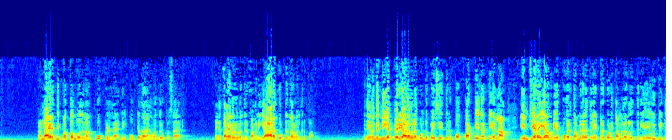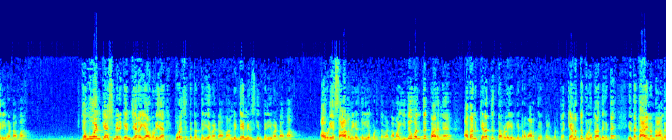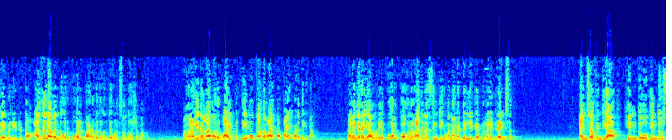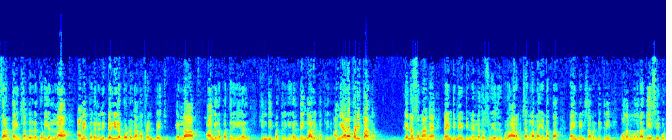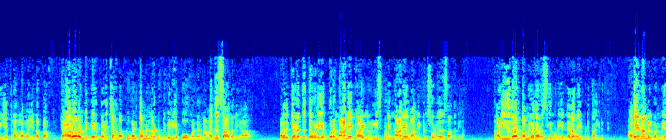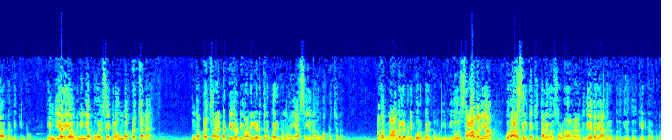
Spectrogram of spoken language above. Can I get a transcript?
ரெண்டாயிரத்தி பத்தொன்பது நான் கூப்பிடல. நீங்க கூப்பிட்டு நாங்க வந்திருப்போம் சார். எங்க தலைவர்கள் வந்திருப்பாங்க. நீங்க யாரை கூப்பிட்டு இருந்தாலும் வந்திருப்பாங்க. இதை வந்து மிகப்பெரிய அளவுல கொண்டு போய் சேர்த்திருப்போம். பட்டி தொட்டி எல்லாம் எம்ஜிஆர் ஐயாவுடைய புகழ் தமிழகத்தில் எட்டரை கோடி தமிழர்களுக்கு தெரிய யூபி தெரிய வேண்டாமா? ஜம்மு அண்ட் காஷ்மீருக்கு எம்ஜிஆர் ஐயாவுடைய புரட்சி திட்டம் தெரிய வேண்டாமா? மிட் டே மீல் ஸ்கீம் தெரிய வேண்டாமா? அவருடைய சாதனைகள் தெரியப்படுத்த வேண்டாமா? இது வந்து பாருங்க அதான் கிணத்து தவளை என்கின்ற வார்த்தையை பயன்படுத்த கிணத்துக்குள்ள உட்கார்ந்துகிட்டு இந்த காயினை நாங்களே வெளியிட்டுட்டோம். அதுல வந்து ஒரு புகழ் பாடுவது வந்து உங்களுக்கு சந்தோஷமா? அதனால் இதெல்லாம் ஒரு வாய்ப்பு. திமுக அந்த வாய்ப்பை பயன்படுத்திக்கிட்டாங்க. கலைஞர் ஐயாவுடைய புகழ் போகணும். ராஜ்நாத் சிங் இங்க வந்தாங்கன்னா டெல்லி பேப்பர்ல ஹெட்லைன்ஸ் அது. Times of India Hindu Hindustan Times அங்க இருக்கக்கூடிய எல்லா அமைப்புகள் இன்னைக்கு டெல்லியில போட்டிருக்காங்க ஃப்ரண்ட் பேஜ் எல்லா ஆங்கில பத்திரிகைகள் ஹிந்தி பத்திரிகைகள் பெங்காலி பத்திரிகைகள். அங்க யாரோ படிப்பாங்க. என்ன சொன்னாங்க? நைன்டீன் எயிட்டி நைன்ல சுயதவி குழு ஆரம்பிச்சாங்களாமா? என்னப்பா? நைன்டீன் செவன்டி த்ரீ முதன் முதலா தேசிய கொடி ஏத்துறாங்களாமா என்னப்பா? யாரோ ரெண்டு பேர் படிச்சாங்கன்னா புகழ் தமிழ்நாட்டு விட்டு வெளியே போகும் இல்லைங்கன்னா அது சாதனையா? அல்லது கிணத்து தவளையை போல நானே காயின் ரிலீஸ் பண்ணி நானே வாங்கிட்டேன்னு சொல்றது சாதனையா? அதனால் இதுதான் தமிழக அரசியலுடைய நிலைமை இப்படித்தான் இருக்கு. அதை நாங்கள் வன்மையாக கண்டிக்கின்றோம். எம்ஜிஆர் ஐயாவுக்கு நீங்க புகழ் சேர்க்கல. உங்க பிரச்சனை. உங்க பிரச்சனை. பட்டி தொட்டிலாம் நீங்க எடுத்துட்டு போயிருக்கணும் ஏன் செய்யல? அது உங்க பிரச்சனை. அதற்கு நாங்கள் எப்படி பொறுப்பேற்க முடியும்? இது ஒரு சாதனையா ஒரு அரசியல் கட்சி தலைவர் சொல்றாருன்னு எனக்கு வேதனையாக இருப்பது இருக்குது கேட்கறதுக்கு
